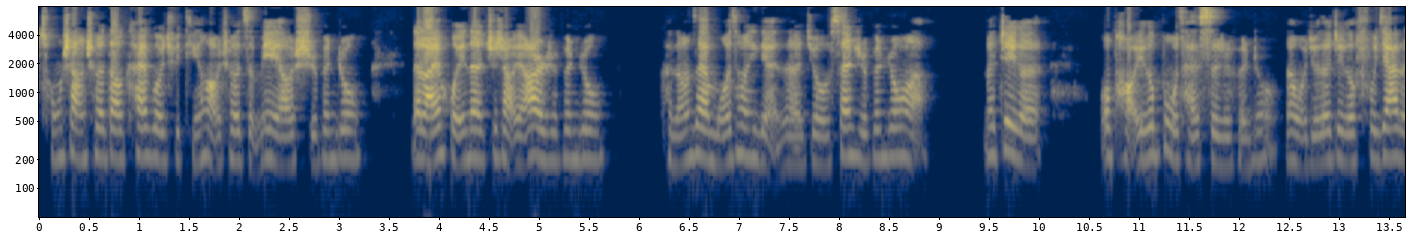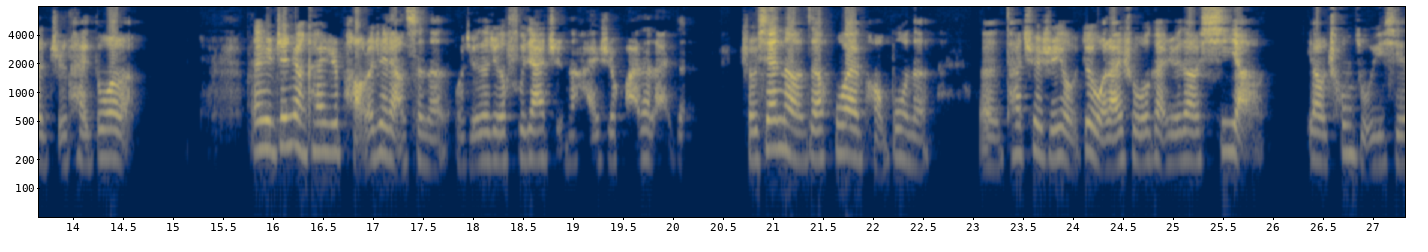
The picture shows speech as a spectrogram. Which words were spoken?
从上车到开过去停好车，怎么也要十分钟。那来回呢，至少要二十分钟，可能再磨蹭一点呢，就三十分钟了。那这个我跑一个步才四十分钟，那我觉得这个附加的值太多了。但是真正开始跑了这两次呢，我觉得这个附加值呢还是划得来的。首先呢，在户外跑步呢，呃，它确实有对我来说，我感觉到吸氧。要充足一些，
